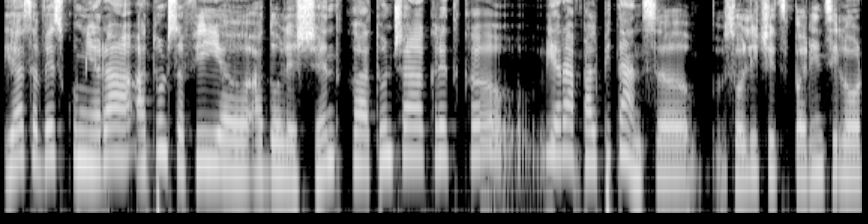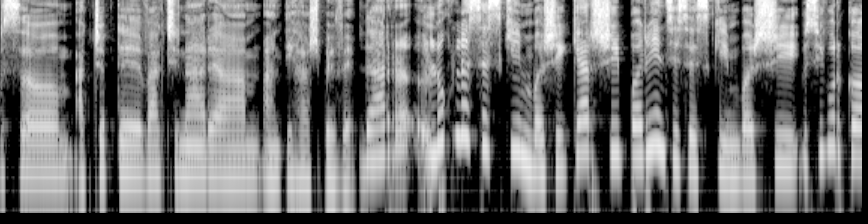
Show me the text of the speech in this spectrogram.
Ia să vezi cum era atunci să fii uh, adolescent, că atunci cred că era palpitant să soliciți părinților să accepte vaccinarea anti-HPV. Dar lucrurile se schimbă și chiar și părinții se schimbă și sigur că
